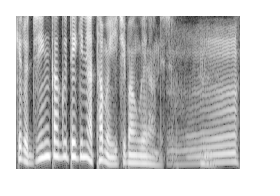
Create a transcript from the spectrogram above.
けど人格的には多分一番上なんですよ。うん。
